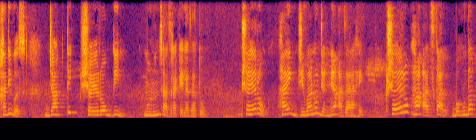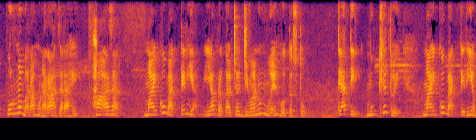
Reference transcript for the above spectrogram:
हा दिवस जागतिक क्षयरोग दिन म्हणून साजरा केला जातो. क्षयरोग हा एक जीवाणूजन्य आजार आहे. क्षयरोग हा आजकाल बहुधा पूर्ण बरा होणारा आजार आहे. हा आजार मायकोबॅक्टेरिया या प्रकारच्या जीवाणूंमुळे होत असतो. त्यातील मुख्यत्वे मायकोबॅक्टेरियम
